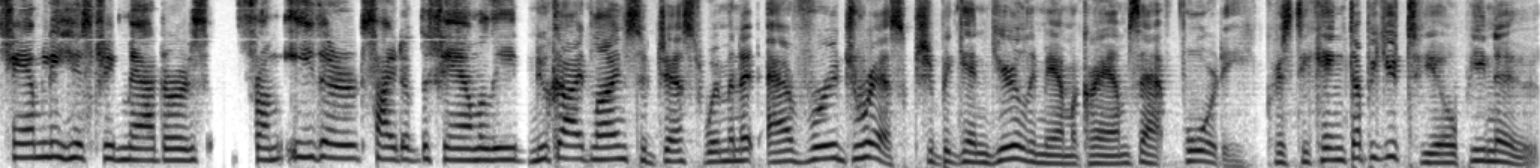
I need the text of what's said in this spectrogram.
family history matters from either side of the family. New guidelines suggest women at average risk should begin yearly mammograms at 40. Christy King, WTOP News.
